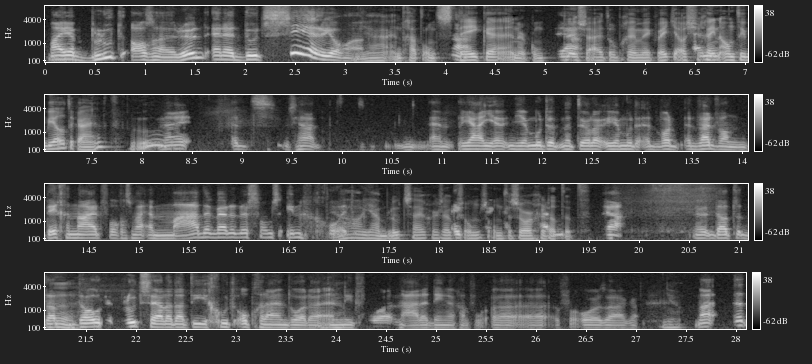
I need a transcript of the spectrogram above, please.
Maar je bloedt als een rund en het doet zeer, jongen. Ja, en het gaat ontsteken en er komt Ja. pus uit op een gegeven moment. Weet je, als je En- geen antibiotica hebt. oeh. Nee, het, ja, en ja, je, je moet het natuurlijk, je moet, het, wordt, het werd wel dichtgenaaid volgens mij. En maden werden er soms ingegooid. Oh ja, bloedzuigers ook Ik- soms, om te zorgen dat het... Eh, Dat, dat Ugh. dode bloedcellen, dat die goed opgeruimd worden Ja. en niet voor nare dingen gaan voor, eh, eh, veroorzaken. Ja. Maar dat,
